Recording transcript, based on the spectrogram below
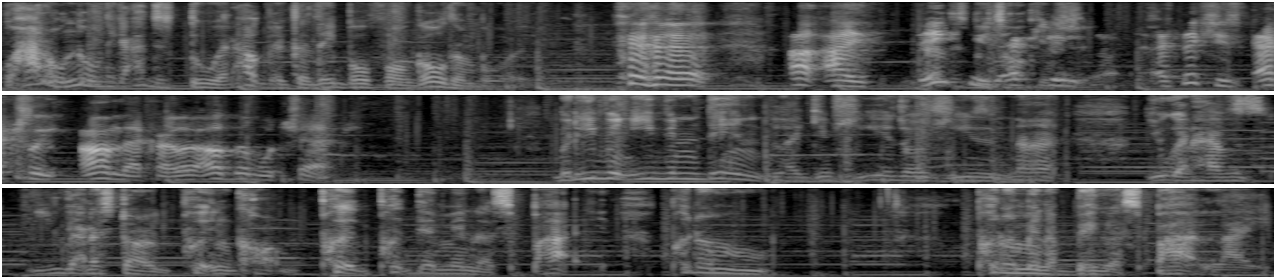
Well, I don't know, nigga. I just threw it out there because they both on Golden Boy. I, I think she's actually. shit. I think she's actually on that card. I'll double check. But even even then, like if she is or if she's not, you gotta have you gotta start putting car put put them in a spot, put them put them in a bigger spotlight.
